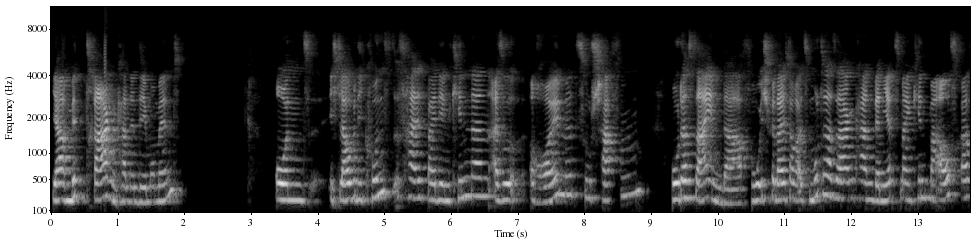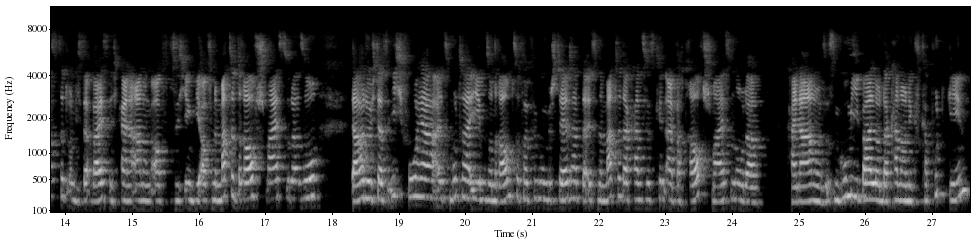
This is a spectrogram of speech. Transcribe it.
ja, mittragen kann in dem Moment. Und ich glaube, die Kunst ist halt bei den Kindern, also Räume zu schaffen, wo das sein darf, wo ich vielleicht auch als Mutter sagen kann, wenn jetzt mein Kind mal ausrastet und ich weiß nicht, keine Ahnung, auf sich irgendwie auf eine Matte draufschmeißt oder so, dadurch, dass ich vorher als Mutter eben so einen Raum zur Verfügung gestellt habe, da ist eine Matte, da kannst du das Kind einfach draufschmeißen oder keine Ahnung, es ist ein Gummiball und da kann auch nichts kaputt gehen.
